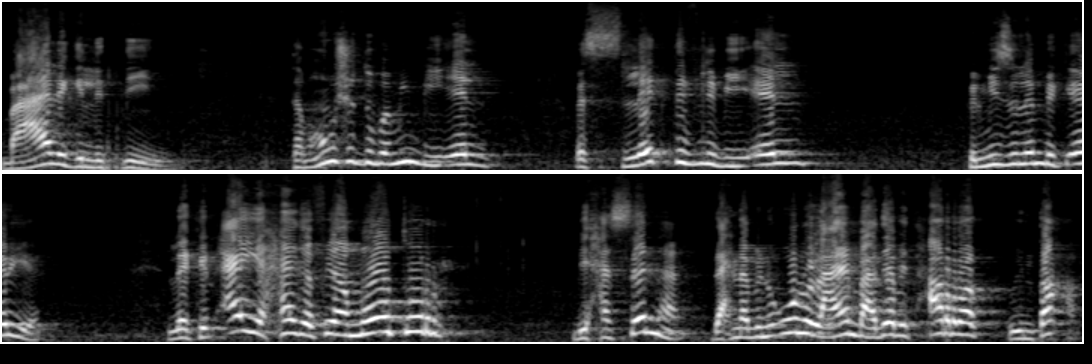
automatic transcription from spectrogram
بعالج الاثنين طب هو مش الدوبامين بيقل بس selectively بيقل في ال mesolimbic area لكن أي حاجة فيها موتور بيحسنها. ده إحنا بنقوله العيان بعدها بيتحرك وينتحر.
